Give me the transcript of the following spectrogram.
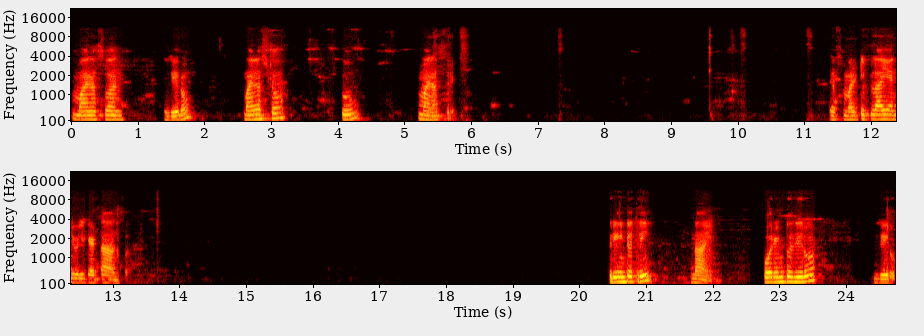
minus 1 0 minus 2 2 minus 3 just multiply and you will get the answer Three into three, nine. Four into zero, zero.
